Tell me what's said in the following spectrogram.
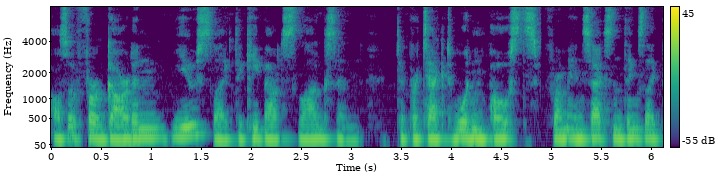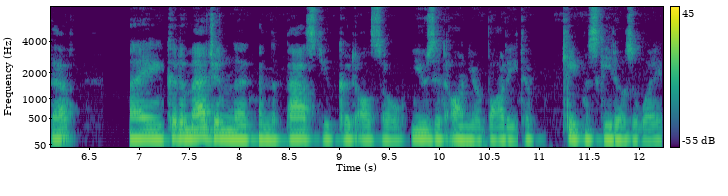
also for garden use, like to keep out slugs and to protect wooden posts from insects and things like that. I could imagine that in the past you could also use it on your body to keep mosquitoes away.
